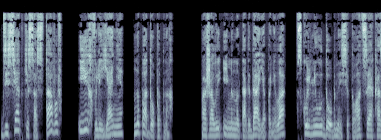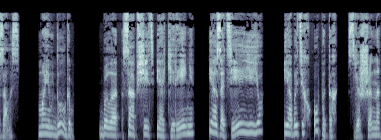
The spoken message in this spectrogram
десятки составов и их влияние на подопытных. Пожалуй, именно тогда я поняла, в сколь неудобной ситуации оказалась. Моим долгом было сообщить и о Кирене, и о затее ее, и об этих опытах, совершенно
